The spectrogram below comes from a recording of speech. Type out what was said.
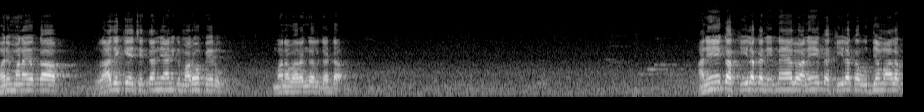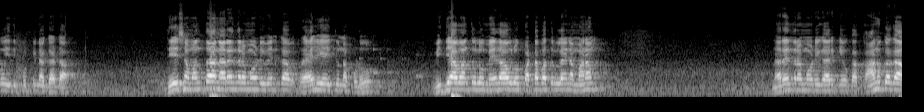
మరి మన యొక్క రాజకీయ చైతన్యానికి మరో పేరు మన వరంగల్ గడ్డ. అనేక కీలక నిర్ణయాలు అనేక కీలక ఉద్యమాలకు ఇది పుట్టిన గడ్డ. దేశమంతా నరేంద్ర మోడీ వెనుక ర్యాలీ అవుతున్నప్పుడు విద్యావంతులు మేధావులు పట్టభద్రులైన మనం నరేంద్ర మోడీ గారికి ఒక కానుకగా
